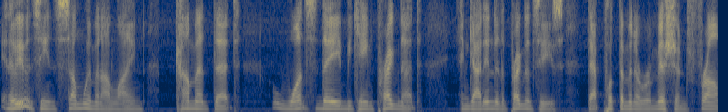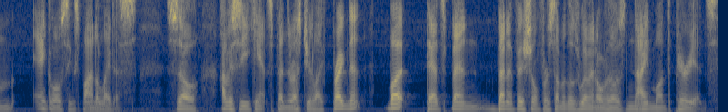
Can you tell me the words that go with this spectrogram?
And I've even seen some women online comment that once they became pregnant and got into the pregnancies, that put them in a remission from ankylosing spondylitis. So obviously, you can't spend the rest of your life pregnant, but that's been beneficial for some of those women over those nine month periods.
